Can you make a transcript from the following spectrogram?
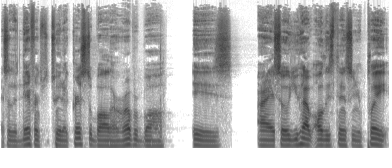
And so the difference between a crystal ball or a rubber ball is all right, so you have all these things on your plate.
